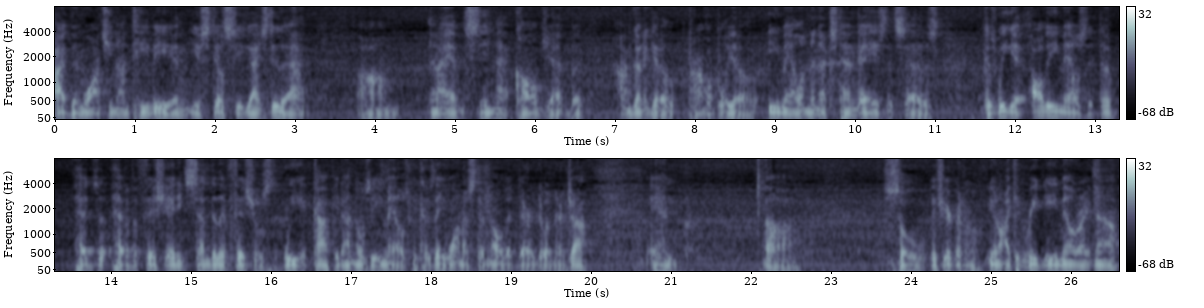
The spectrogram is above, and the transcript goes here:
I've been watching on TV, and you still see guys do that. Um, and I haven't seen that called yet, but I'm going to get a probably a email in the next 10 days that says because we get all the emails that the heads head of officiating send to the officials. We get copied on those emails because they want us to know that they're doing their job. And uh, so if you're gonna, you know, I can read the email right now.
